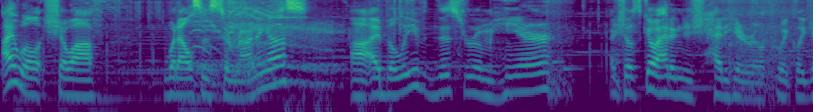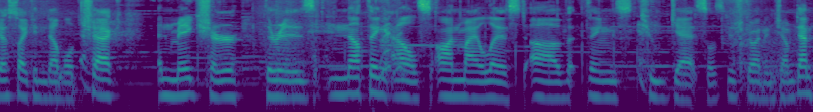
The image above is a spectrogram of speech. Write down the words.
I will show off what else is surrounding us. Uh, I believe this room here. Actually, let's go ahead and just head here real quickly just so I can double check and make sure there is nothing else on my list of things to get. So let's just go ahead and jump down.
